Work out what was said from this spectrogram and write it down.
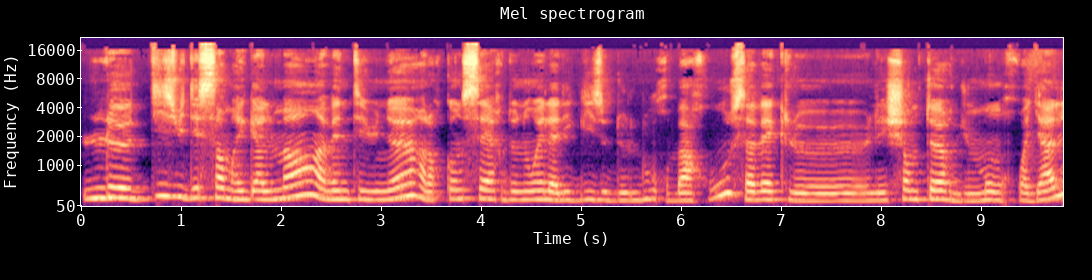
Le 18 décembre également à 21h, alors concert de Noël à l'église de Lourdes-Barousse avec les chanteurs du Mont-Royal.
